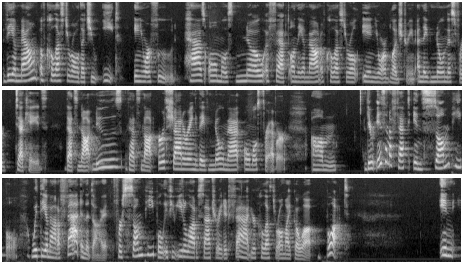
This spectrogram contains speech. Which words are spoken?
The amount of cholesterol that you eat in your food has almost no effect on the amount of cholesterol in your bloodstream. And they've known this for decades. That's not news. That's not earth shattering. They've known that almost forever. Um, there is an effect in some people with the amount of fat in the diet. For some people, if you eat a lot of saturated fat, your cholesterol might go up. But in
